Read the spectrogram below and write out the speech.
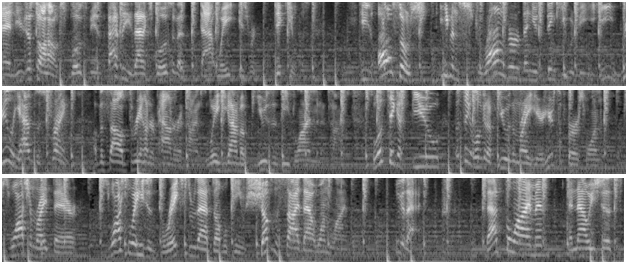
and you just saw how explosive he is. The fact that he's that explosive at that weight is ridiculous. He's also even stronger than you'd think he would be. He really has the strength of a solid 300 pounder at times, the way he kind of abuses these linemen at times. So let's take a few, let's take a look at a few of them right here. Here's the first one. Just watch him right there. Just watch the way he just breaks through that double team, shoves aside that one lineman. Look at that. That's the lineman, and now he's just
